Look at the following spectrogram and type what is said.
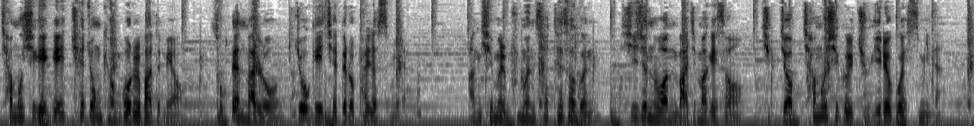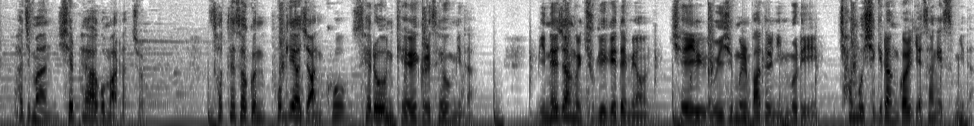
차무식에게 최종 경고를 받으며 속된 말로 쪽이 제대로 팔렸습니다. 앙심을 품은 서태석은 시즌1 마지막에서 직접 차무식을 죽이려고 했습니다. 하지만 실패하고 말았죠. 서태석은 포기하지 않고 새로운 계획을 세웁니다. 민 회장을 죽이게 되면 제일 의심을 받을 인물이 차무식이란 걸 예상했습니다.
